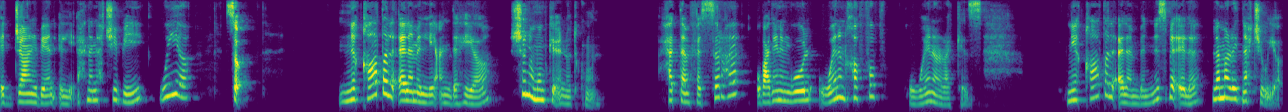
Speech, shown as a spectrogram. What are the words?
الجانبين اللي إحنا نحكي بيه وياه. سو so, نقاط الألم اللي عنده هي شنو ممكن إنه تكون؟ حتى نفسرها وبعدين نقول وين نخفف وين نركز. نقاط الألم بالنسبة إله لما نريد نحكي وياه.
